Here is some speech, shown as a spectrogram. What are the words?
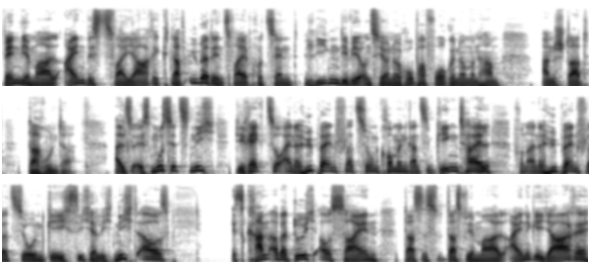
wenn wir mal ein bis zwei Jahre knapp über den 2% liegen, die wir uns hier in Europa vorgenommen haben, anstatt darunter. Also es muss jetzt nicht direkt zu einer Hyperinflation kommen, ganz im Gegenteil, von einer Hyperinflation gehe ich sicherlich nicht aus. Es kann aber durchaus sein, dass, es, dass wir mal einige Jahre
